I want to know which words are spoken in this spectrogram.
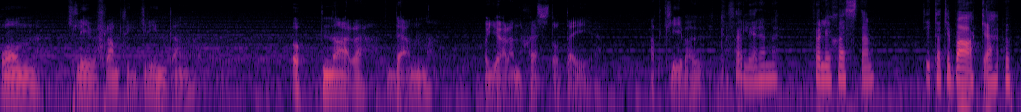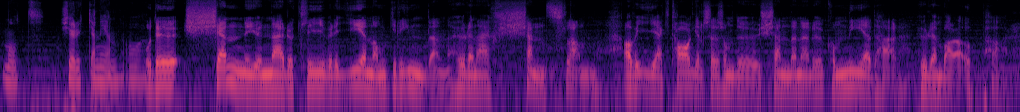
Hon kliver fram till grinden, öppnar den och gör en gest åt dig att kliva ut. Jag följer henne. Följer gesten. Tittar tillbaka upp mot kyrkan igen. Och, Och du känner ju när du kliver igenom grinden hur den här känslan av iakttagelser som du kände när du kom ned här, hur den bara upphör.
